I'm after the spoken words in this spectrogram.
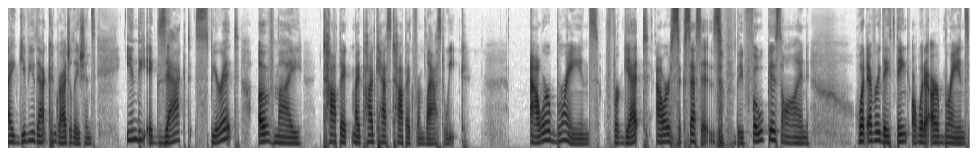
I give you that congratulations in the exact spirit of my topic, my podcast topic from last week. Our brains forget our successes. They focus on whatever they think or what our brains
